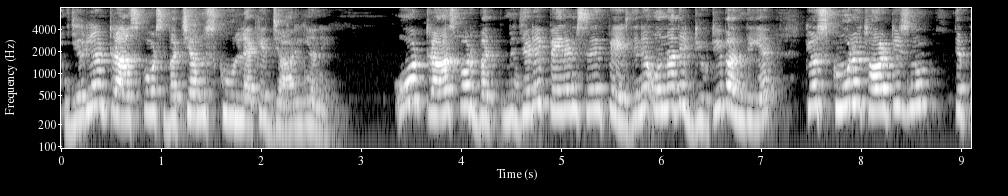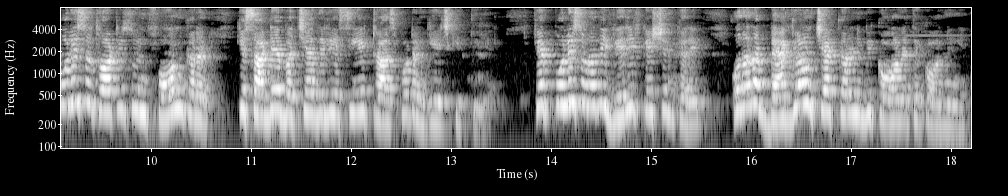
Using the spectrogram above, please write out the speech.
ਜਿਹੜੀਆਂ ਟਰਾਂਸਪੋਰਟਸ ਬੱਚਿਆਂ ਨੂੰ ਸਕੂਲ ਲੈ ਕੇ ਜਾ ਰਹੀਆਂ ਨੇ, ਉਹ ਟਰਾਂਸਪੋਰਟ ਜਿਹੜੇ ਪੇਰੈਂਟਸ ਨੇ ਭੇਜਦੇ ਨੇ, ਉਹਨਾਂ ਦੀ ਡਿਊਟੀ ਬਣਦੀ ਹੈ ਕਿ ਉਹ ਸਕੂਲ ਅਥਾਰਟੀਆਂ ਨੂੰ ਤੇ ਪੁਲਿਸ ਅਥਾਰਟੀਆਂ ਨੂੰ ਇਨਫੋਰਮ ਕਰਨ ਕਿ ਸਾਡੇ ਬੱਚਿਆਂ ਦੇ ਲਈ ਅਸੀਂ ਇਹ ਟਰਾਂਸਪੋਰਟ ਅੰਗੇਜ ਕੀਤੀ ਹੈ। ਫਿਰ ਪੁਲਿਸ ਉਹਨਾਂ ਦੀ ਵੈਰੀਫਿਕੇਸ਼ਨ ਕਰੇ, ਉਹਨਾਂ ਦਾ ਬੈਕਗ੍ਰਾਉਂਡ ਚੈੱਕ ਕਰਨ ਵੀ ਕੌਣ ਹੈ ਤੇ ਕੌਣ ਨਹੀਂ ਹੈ।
